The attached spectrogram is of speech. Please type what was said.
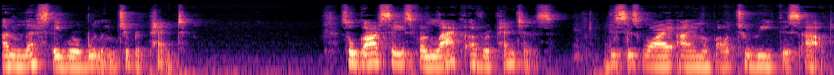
unless they were willing to repent. So God says, for lack of repentance, this is why I am about to read this out.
